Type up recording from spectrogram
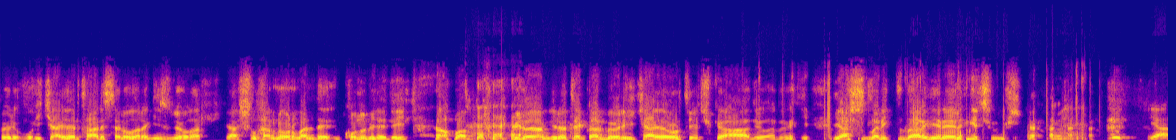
Böyle o hikayeleri tarihsel olarak izliyorlar. Yaşlılar normalde konu bile değil ama bir dönem geliyor tekrar böyle hikayeler ortaya çıkıyor. Ha diyorlar demek yaşlılar iktidarı geri ele geçirmiş. ya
